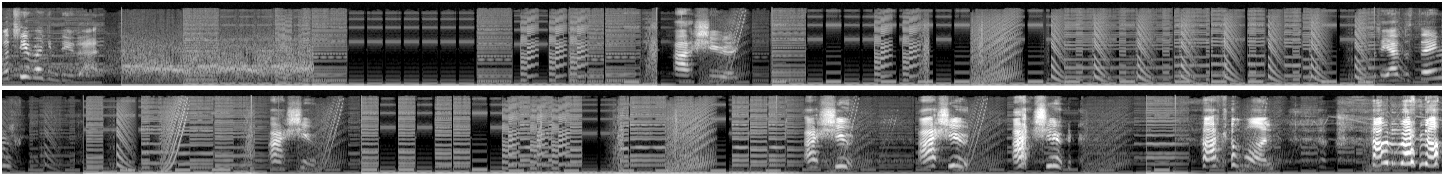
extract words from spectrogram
let's see if I can do that. Ah, shoot. Does he have the thing? Ah, shoot. Ah, shoot. Ah, shoot. Ah, shoot. Ah, come on. How did I not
